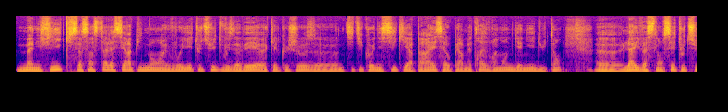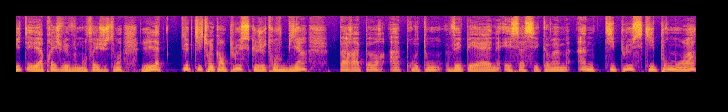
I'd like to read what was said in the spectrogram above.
Magnifique, ça s'installe assez rapidement. Et vous voyez, tout de suite, vous avez euh, quelque chose, euh, un petit icône ici qui apparaît. Ça vous permettra vraiment de gagner du temps. Euh, là, il va se lancer tout de suite. Et après, je vais vous montrer justement le petit truc en plus que je trouve bien par rapport à Proton VPN. Et ça, c'est quand même un petit plus qui, pour moi,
